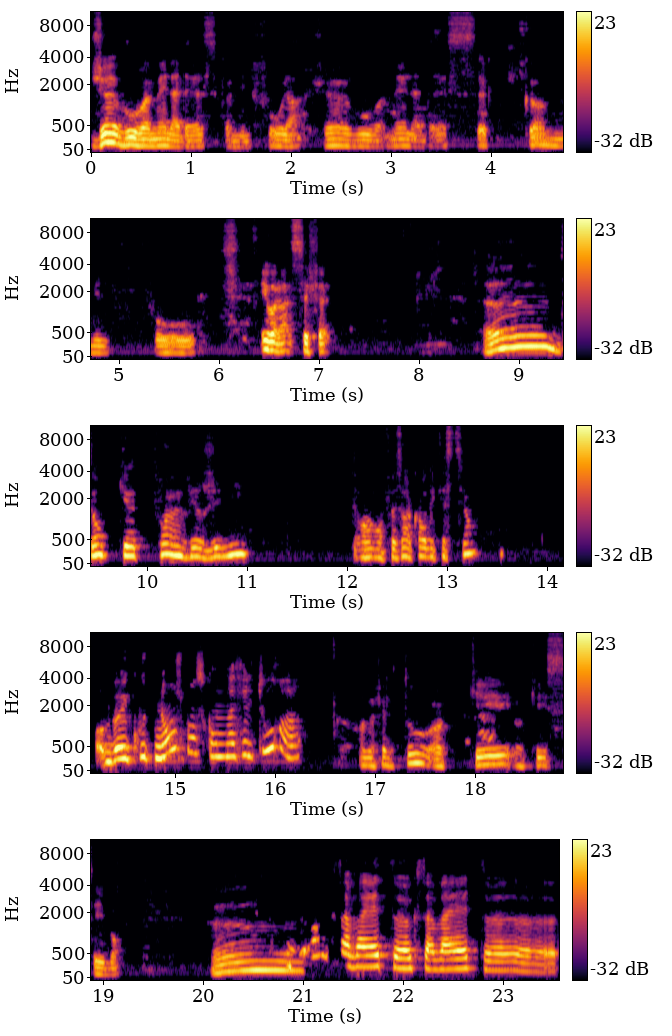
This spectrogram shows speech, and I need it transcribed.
Je vous remets l'adresse comme il faut là. Je vous remets l'adresse comme il faut. Et voilà, c'est fait. Euh, donc, toi, Virginie, on, faisait encore des questions? Oh, ben, écoute, non, je pense qu'on a fait le tour. On a fait le tour. OK, OK, c'est bon. Que ça va être, que ça va être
